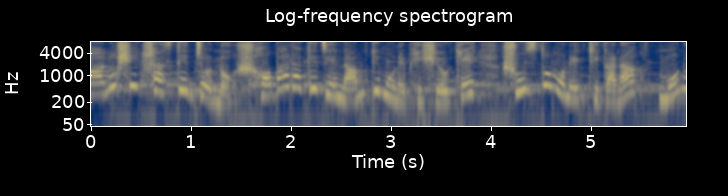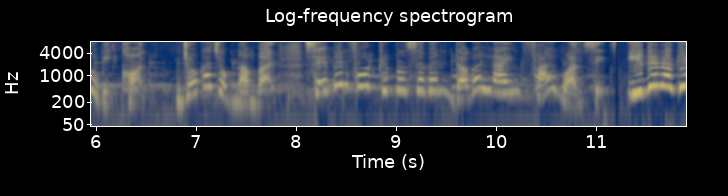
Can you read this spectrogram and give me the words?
মানসিক স্বাস্থ্যের জন্য সবার আগে যে নামটি মনে ভেসে ওঠে, সুস্থ মনের ঠিকানা মনোবীক্ষণ। যোগাযোগ number seven four triple seven double nine five one six ঈদের আগে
